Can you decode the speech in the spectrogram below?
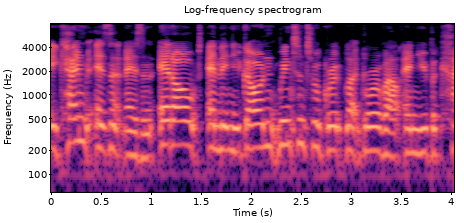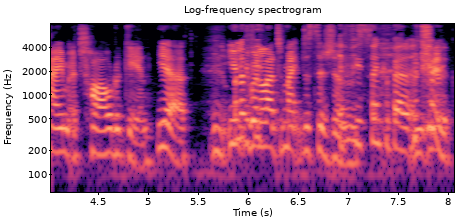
you came as an as an adult, and then you go and went into a group like Gloriavale, and you became a child again. Yeah, you, you weren't allowed to make decisions. if you think about it in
